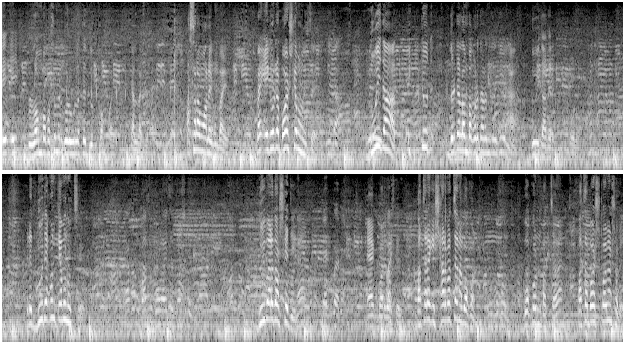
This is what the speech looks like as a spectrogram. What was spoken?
এই এই লম্বা পশমের গরুগুলোতে দুধ কম হয় খেয়াল রাখবে। আসসালামু আলাইকুম ভাই। ভাই এই গরুটার বয়স কেমন হয়েছে? দুই দাঁত। একটু দড়িটা লম্বা করে তো দেখি। হ্যাঁ দুই দাঁতের গরু। এটা দুধ এখন কেমন হচ্ছে? এখন বাছুর বড় হয়েছে দশ কেজি। দুইবারে দশ কেজি না? একবার। একবার দশ কেজি। বাচ্চারা কি সার বাচ্চা না বকন? বকন। বাচ্চা। বাচ্চা বয়স কয় মাস হবে?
